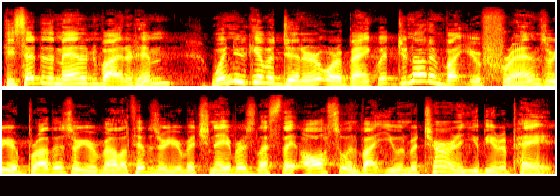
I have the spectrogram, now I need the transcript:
He said to the man who invited him, When you give a dinner or a banquet, do not invite your friends or your brothers or your relatives or your rich neighbors, lest they also invite you in return and you be repaid.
